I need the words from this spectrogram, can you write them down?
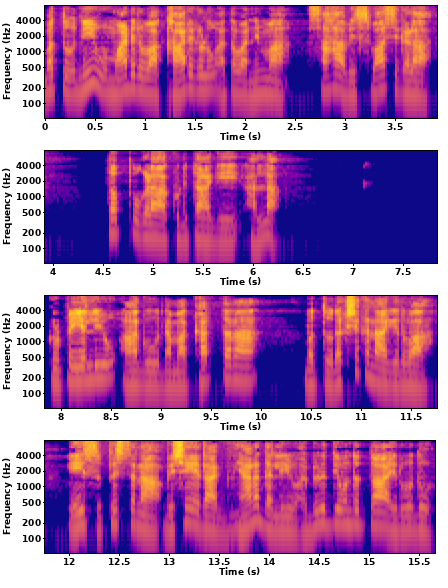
ಮತ್ತು ನೀವು ಮಾಡಿರುವ ಕಾರ್ಯಗಳು ಅಥವಾ ನಿಮ್ಮ ಸಹ ವಿಶ್ವಾಸಿಗಳ ತಪ್ಪುಗಳ ಕುರಿತಾಗಿ ಅಲ್ಲ. ಕೃಪೆಯಲ್ಲಿಯೂ ಹಾಗೂ ನಮ್ಮ ಕರ್ತನ ಮತ್ತು ರಕ್ಷಕನಾಗಿರುವ ಯೇಸು ಕ್ರಿಸ್ತನ ವಿಷಯದ ಜ್ಞಾನದಲ್ಲಿಯೂ ಅಭಿವೃದ್ಧಿ ಹೊಂದುತ್ತಾ ಇರುವುದು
